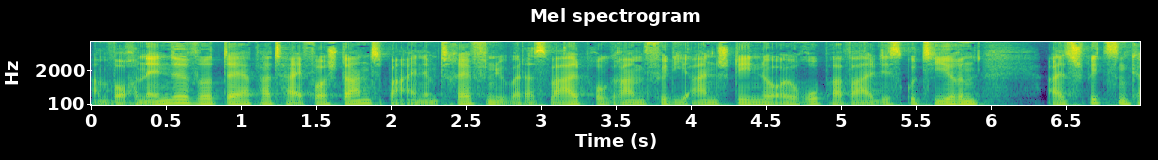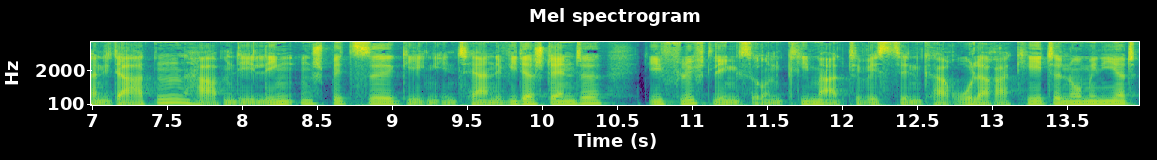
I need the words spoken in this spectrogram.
Am Wochenende wird der Parteivorstand bei einem Treffen über das Wahlprogramm für die anstehende Europawahl diskutieren. Als Spitzenkandidaten haben die linken Spitze gegen interne Widerstände die Flüchtlings- und Klimaaktivistin Carola Rakete nominiert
